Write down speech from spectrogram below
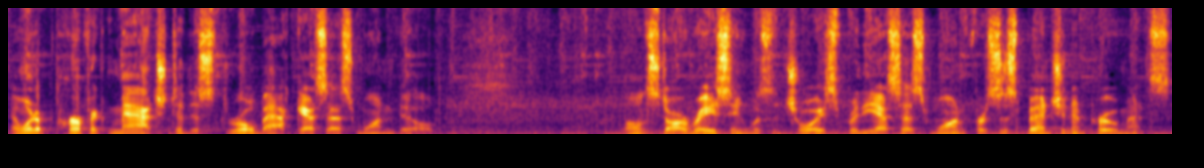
and what a perfect match to this throwback SS1 build. Lone Star Racing was the choice for the SS1 for suspension improvements.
